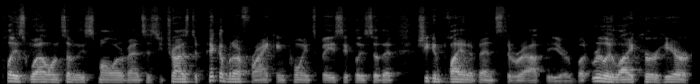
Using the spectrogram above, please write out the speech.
plays well in some of these smaller events as she tries to pick up enough ranking points basically so that she can play in events throughout the year. But really like her here.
